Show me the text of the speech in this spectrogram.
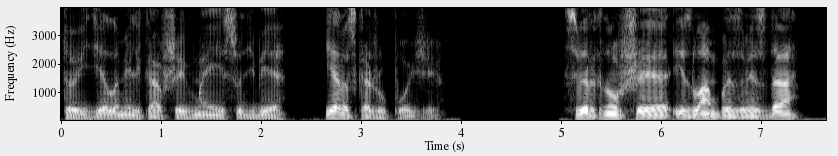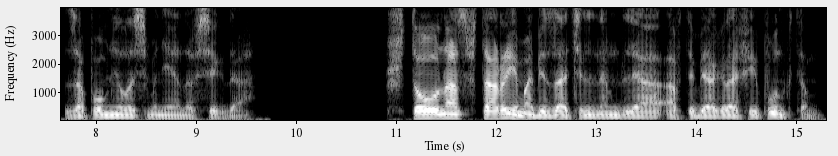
то и дело мелькавшей в моей судьбе, я расскажу позже. Сверкнувшая из лампы звезда запомнилась мне навсегда. Что у нас вторым обязательным для автобиографии пунктом,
